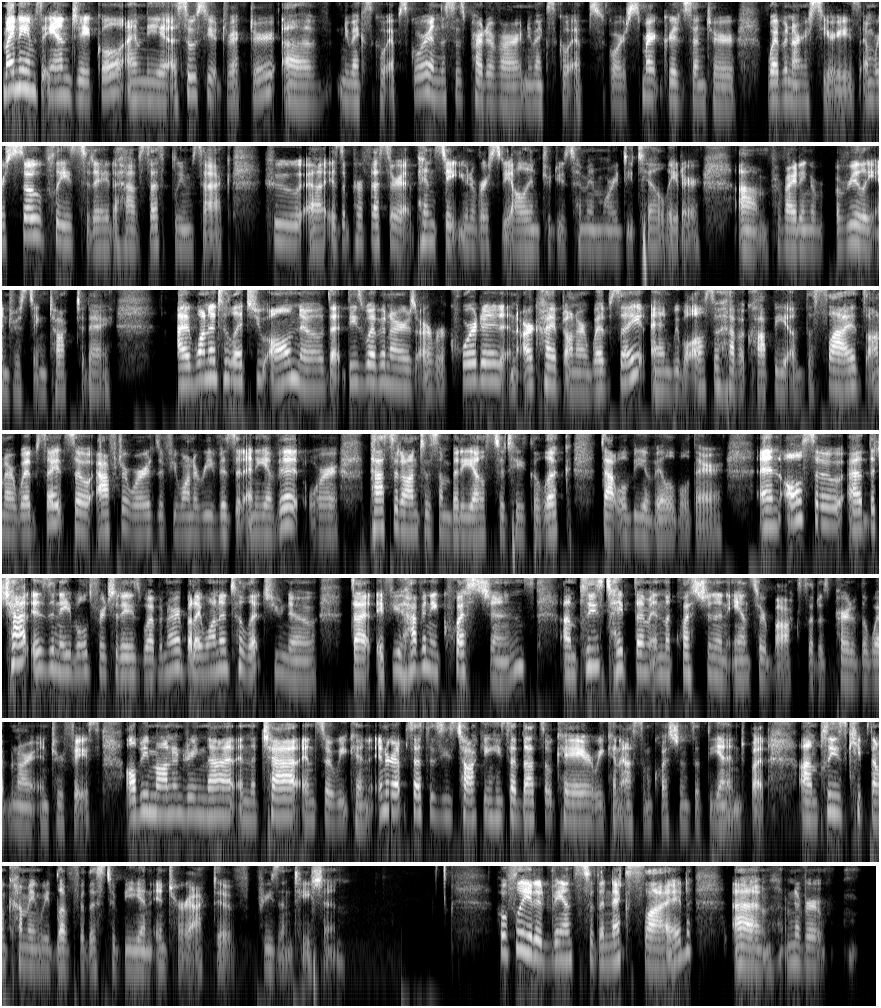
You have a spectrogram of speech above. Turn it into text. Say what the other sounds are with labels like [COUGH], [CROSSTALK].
My name's Ann Jakle. I'm the Associate Director of New Mexico EPSCoR, and this is part of our New Mexico EPSCoR Smart Grid Center webinar series. And we're so pleased today to have Seth Blumsack, who uh, is a professor at Penn State University. I'll introduce him in more detail later, um, providing a, a really interesting talk today. I wanted to let you all know that these webinars are recorded and archived on our website, and we will also have a copy of the slides on our website. So afterwards, if you want to revisit any of it or pass it on to somebody else to take a look, that will be available there. And also, uh, the chat is enabled for today's webinar, but I wanted to let you know that if you have any questions, um, please type them in the question and answer box that is part of the webinar interface. I'll be monitoring that in the chat, and so we can interrupt Seth as he's talking. He said that that's okay, or we can ask some questions at the end. But um, please keep them coming. We'd love for this to be an interactive presentation. Hopefully it advanced to the next slide. Um, I'm never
